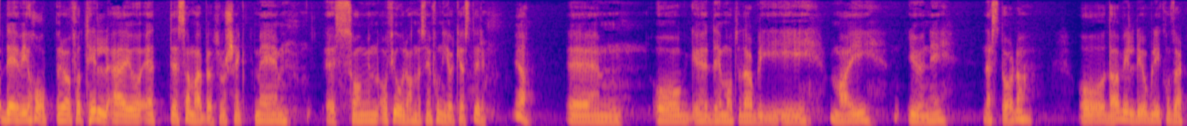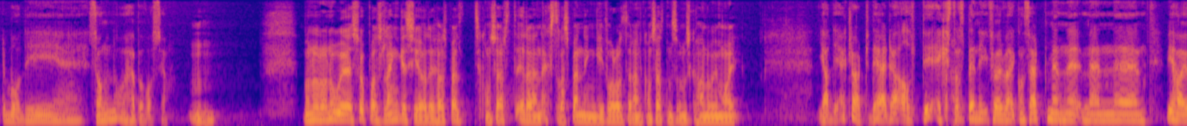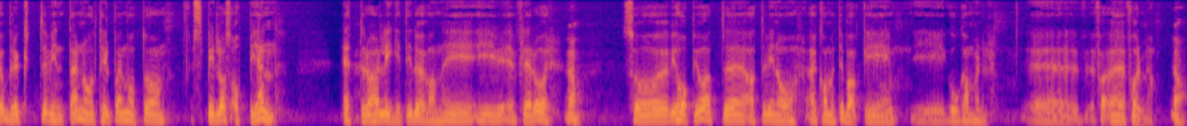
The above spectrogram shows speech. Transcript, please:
Det vi håper å få til, er jo et eh, samarbeidsprosjekt med Sogn og Fjordane Symfoniorkester. Ja. Eh, og det måtte da bli i mai-juni neste år, da. Og da vil det jo bli konserter både i eh, Sogn og her på Voss, ja. Mm. Men når det nå er såpass lenge siden de har spilt konsert, er det en ekstra spenning i forhold til den konserten som du skal ha nå i mai? Ja, det er klart. Det er det alltid ekstra spenning før hver konsert. Men, eh, men eh, vi har jo brukt vinteren nå til på en måte å spille oss opp igjen. Etter å ha ligget i dødvannet i, i flere år. Ja. Så vi håper jo at, eh, at vi nå er kommet tilbake i, i god gammel eh, eh, form, ja. ja.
